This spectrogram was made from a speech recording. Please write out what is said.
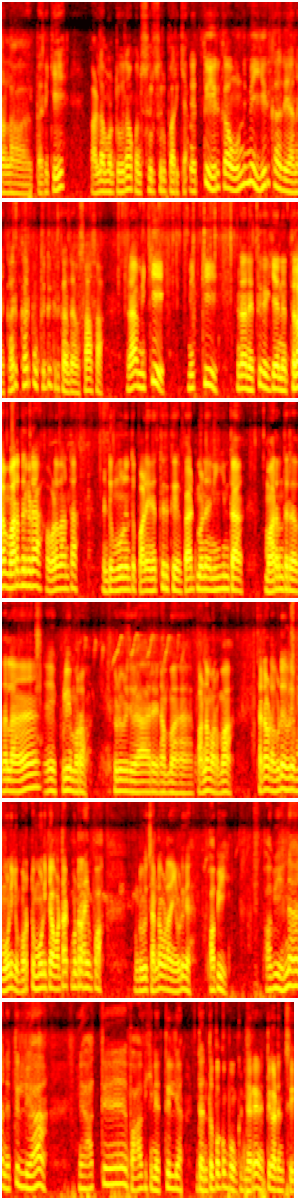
நல்லா இப்போதைக்கு வெள்ளமன் டூ தான் கொஞ்சம் சுறுசுறுப்பாக இருக்கேன் நெத்து இருக்கா? ஒன்றுமே இருக்காது. எனக்கு கரு கருக்குன்னு திட்டுக்கு இருக்கா அந்த சாசா. ஏடா மிக்கி மிக்கி. என்னடா நெத்து கறிக்கியா நெத்தெல்லாம் மறந்துருக்கடா அவ்வளோதான்டா ரெண்டு மூணு இந்த பழைய நெத்து இருக்குது பேட்மேனை நீயும் தான். மறந்துடு அதெல்லாம் ஏய் புளிய மரம். இப்படி இப்படி யார்? நம்ம பண்ண மரமா? சண்டை விட விட விட. மோனிக்கா முரட்டை மோனிக்கா அட்டாக் பண்ணுறாங்கப்பா இப்படி போய் சண்டை விடாங்க விடுங்க. பாபி பாபி என்ன? நெத்து இல்லையா? ஏ அத்தே பாபிக்கு நெத்து இல்லையா? இந்த இந்த பக்கம் போக்கு நிறைய நெத்து கிடந்துச்சு.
